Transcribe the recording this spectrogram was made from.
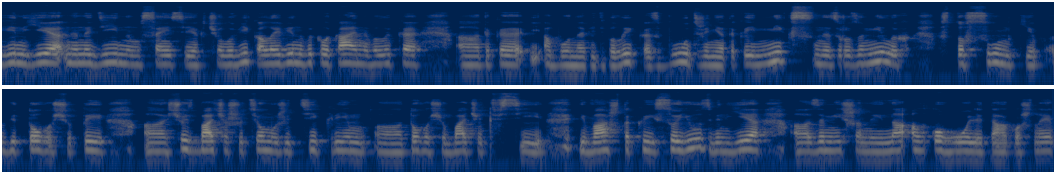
він є ненадійним в сенсі як чоловік, але він викликає невелике таке або навіть велике збудження, такий мікс незрозумілих стосунків від того, що ти щось бачиш у цьому житті, крім того, що бачать всі. І ваш такий союз він є замішаний на алкоголі, також на якому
